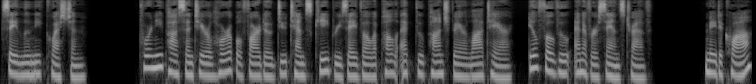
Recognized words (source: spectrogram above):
c'est l'unique question. Pour ne pas sentir le horrible fardeau du temps qui brise vos épaules et vous penche vers la terre, Il faut vous enivrer sans trêve. Mais de quoi?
